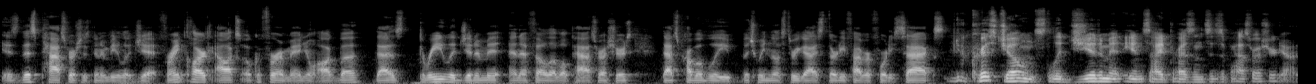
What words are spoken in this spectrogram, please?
is this pass rush is going to be legit. Frank Clark, Alex Okafor, Emmanuel Ogbah. That is three legitimate NFL level pass rushers. That's probably between those three guys, thirty-five or forty sacks. Dude, Chris Jones, legitimate inside presence as a pass rusher. Yeah,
